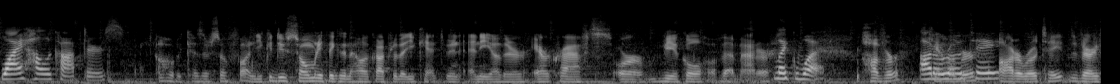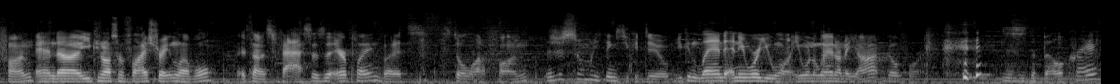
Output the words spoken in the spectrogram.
Why helicopters? Oh, because they're so fun. You can do so many things in a helicopter that you can't do in any other aircraft or vehicle of that matter. Like what? Hover. Auto rotate. Auto rotate. It's very fun. And uh, you can also fly straight and level. It's not as fast as the airplane, but it's still a lot of fun. There's just so many things you could do. You can land anywhere you want. You want to land on a yacht? Go for it. this is the bell crank.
